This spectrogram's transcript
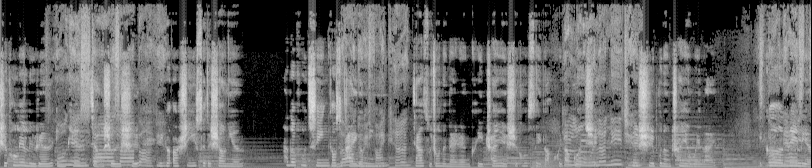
时空恋旅人》影片讲述的是一个二十一岁的少年，他的父亲告诉他一个秘密：家族中的男人可以穿越时空隧道回到过去，但是不能穿越未来。一个内敛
